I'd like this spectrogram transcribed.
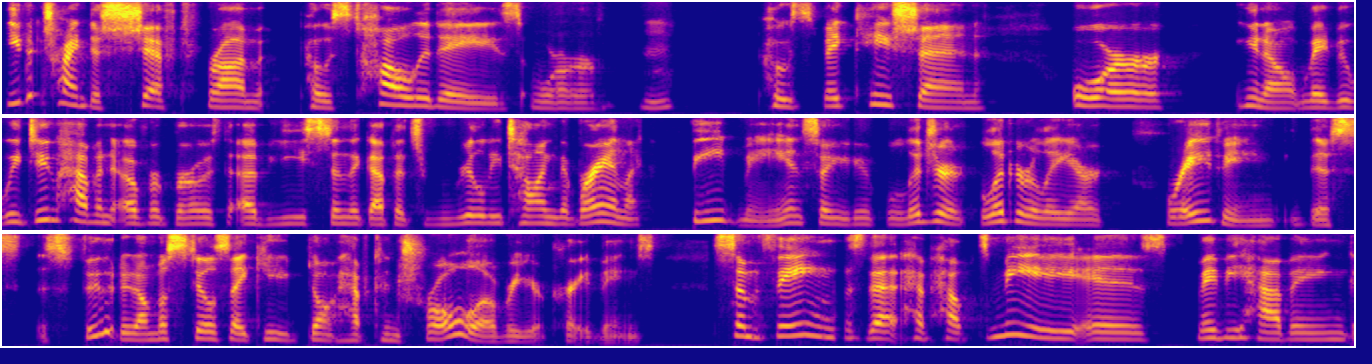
even trying to shift from post holidays or mm-hmm. post vacation or you know, maybe we do have an overgrowth of yeast in the gut that's really telling the brain, like, feed me. And so you literally are craving this, this food. It almost feels like you don't have control over your cravings. Some things that have helped me is maybe having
